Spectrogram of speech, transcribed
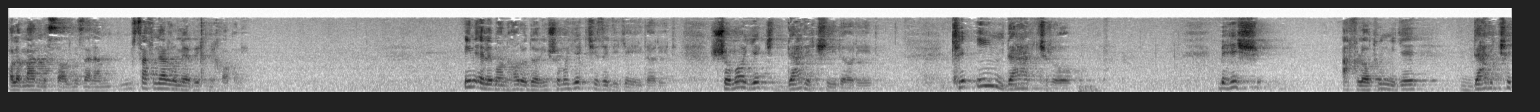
حالا من مثال می‌زنم سفینه رو مریخ میخوابونیم این علمان ها رو دارید شما یک چیز دیگه ای دارید. شما یک درکی دارید که این درک رو بهش افلاتون میگه درک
